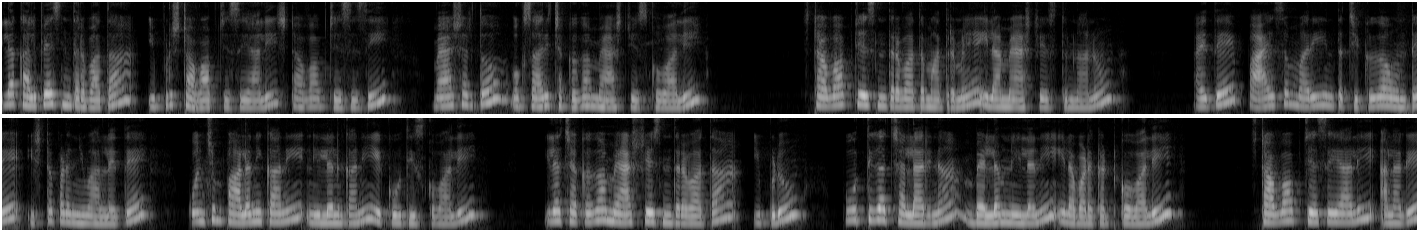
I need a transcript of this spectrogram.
ఇలా కలిపేసిన తర్వాత ఇప్పుడు స్టవ్ ఆఫ్ చేసేయాలి. స్టవ్ ఆఫ్ చేసేసి మ్యాషర్తో ఒకసారి చక్కగా మ్యాష్ చేసుకోవాలి. స్టవ్ ఆఫ్ చేసిన తర్వాత మాత్రమే ఇలా మ్యాష్ చేస్తున్నాను. అయితే పాయసం మరీ ఇంత చిక్కగా ఉంటే ఇష్టపడని వాళ్ళైతే కొంచెం పాలని కానీ నీళ్ళని కానీ ఎక్కువ తీసుకోవాలి. ఇలా చక్కగా మ్యాష్ చేసిన తర్వాత ఇప్పుడు పూర్తిగా చల్లారిన బెల్లం నీళ్ళని ఇలా వడకట్టుకోవాలి. స్టవ్ ఆఫ్ చేసేయాలి. అలాగే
